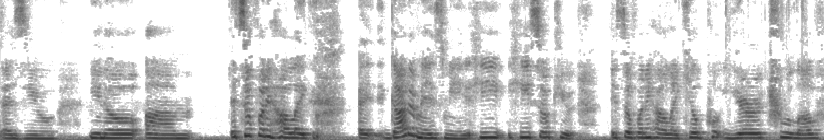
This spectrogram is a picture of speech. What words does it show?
as you you know um it's so funny how like god amazed me he he's so cute it's so funny how like he'll put your true love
